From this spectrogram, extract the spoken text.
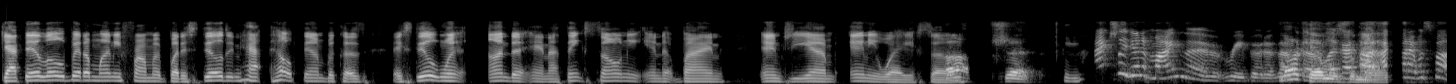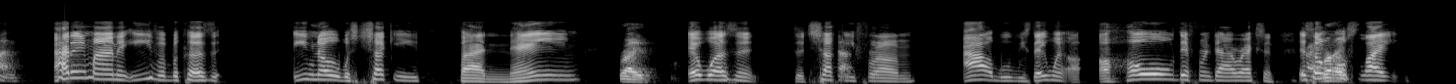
got their little bit of money from it, but it still didn't ha- help them because they still went under, and I think Sony ended up buying MGM anyway. So Oh shit. I actually didn't mind the reboot of that Mark though. Hamill's Like I the thought, man. I thought it was fun. I didn't mind it either because even though it was Chucky by name, Right. it wasn't the Chucky from our movies. They went a, a whole different direction. It's Right. Right. almost like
